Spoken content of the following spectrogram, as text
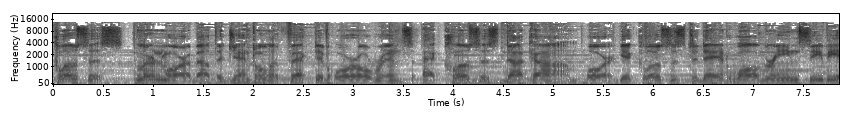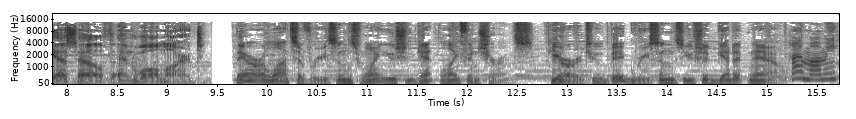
Closys. Learn more about the gentle, effective oral rinse at closys.com or get closest today at Walgreens, CVS Health, and Walmart. There are lots of reasons why you should get life insurance. Here are two big reasons you should get it now. Hi, Mommy.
